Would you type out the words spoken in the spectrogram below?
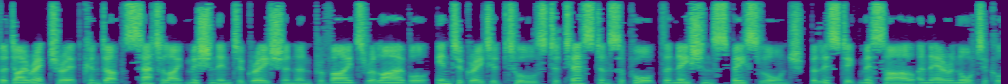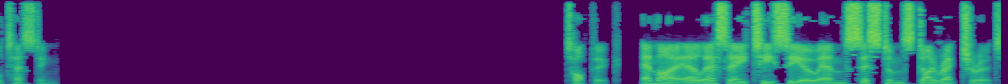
The Directorate conducts satellite mission integration and provides reliable, integrated tools to test and support the nation's space launch, ballistic missile and aeronautical testing. MILSATCOM Systems Directorate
